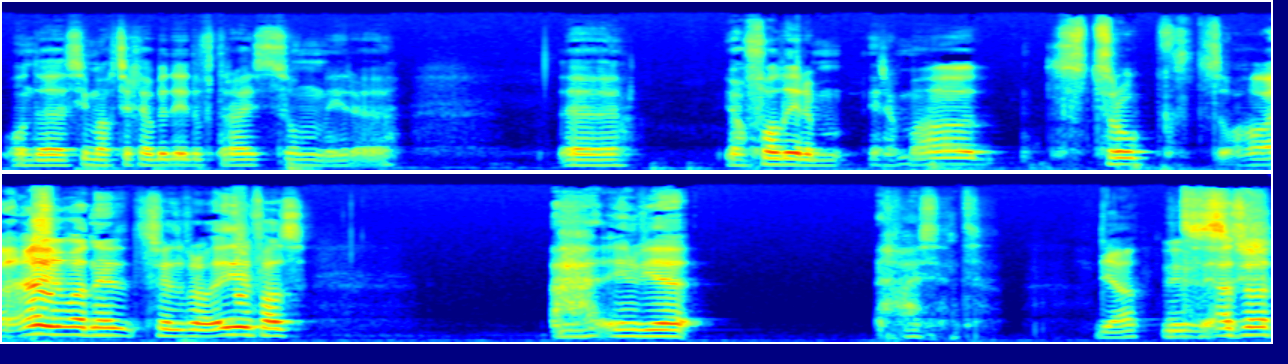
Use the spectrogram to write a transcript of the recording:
Und äh, sie macht sich eben dort auf die Reise, um ihre, äh, ja, voll ihrem, ihrem Mann zurück. Äh, Ich will nicht zu viel fragen. Jedenfalls, äh, irgendwie, ich weiß nicht. Ja. Also,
